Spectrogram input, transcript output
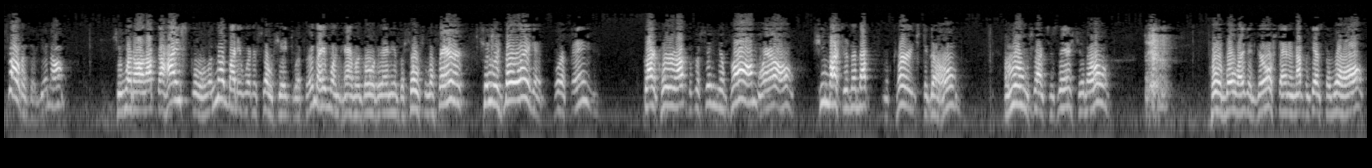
insulted her, you know. She went on up to high school and nobody would associate with her. They wouldn't have her go to any of the social affairs. She was bow-legged, poor thing. Got her up to the senior prom, well, she mustered enough courage to go. A room such as this, you know. Poor bow-legged girl standing up against the wall.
